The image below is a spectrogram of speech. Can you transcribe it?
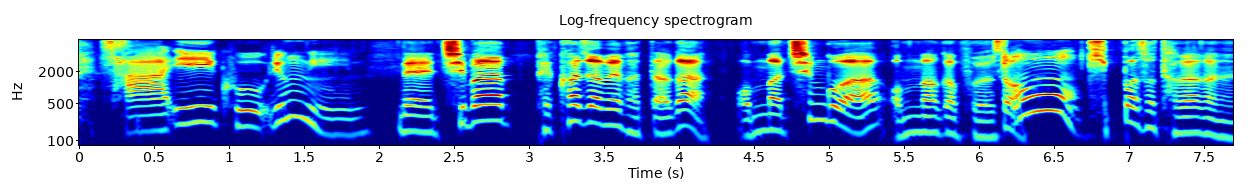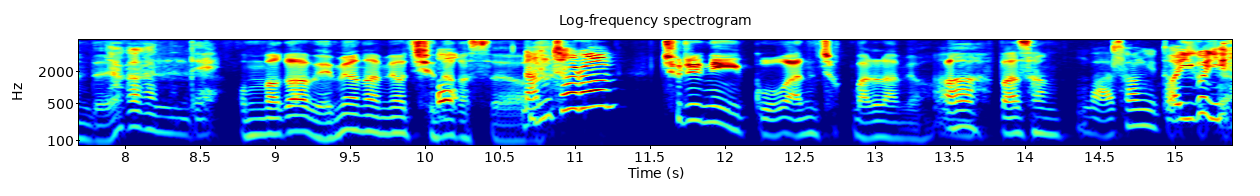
4296님. 네, 집 앞 백화점에 갔다가 엄마 친구와 엄마가 보여서 어, 기뻐서 다가가는데 다가갔는데. 엄마가 외면하며 지나갔어요. 남처럼? 추리닝 입고 아는 척 말라며 아 마상. 마상이다. 아, 이거 진짜.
